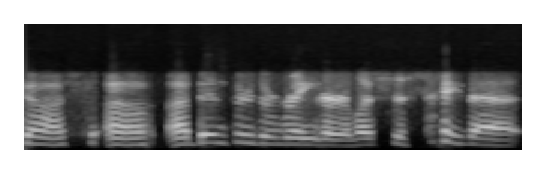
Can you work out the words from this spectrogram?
gosh, uh, I've been through the ringer. Let's just say that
